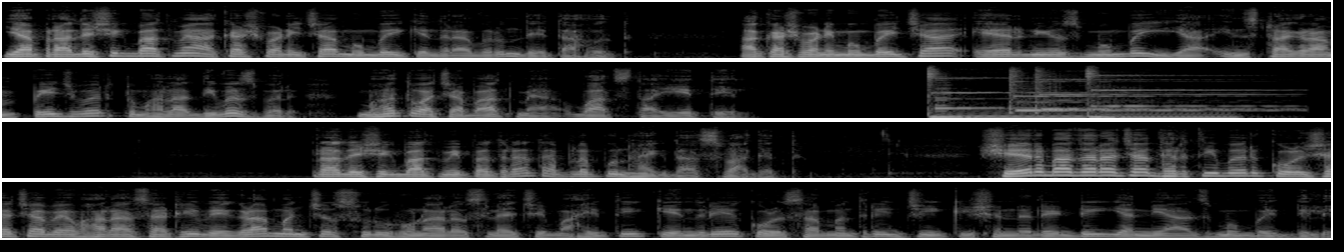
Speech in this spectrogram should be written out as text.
या प्रादेशिक बातम्या आकाशवाणीच्या मुंबई केंद्रावरून देत आहोत. आकाशवाणी मुंबईच्या एअर न्यूज मुंबई या इन्स्टाग्राम पेजवर तुम्हाला दिवसभर महत्त्वाच्या बातम्या वाचता येतील. प्रादेशिक बातमीपत्रात आपलं पुन्हा एकदा स्वागत. शेअर बाजाराच्या धर्तीवर कोळशाच्या व्यवहारासाठी वेगळा मंच सुरू होणार असल्याची माहिती केंद्रीय कोळसा मंत्री जी किशन रेड्डी यांनी आज मुंबईत दिली.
